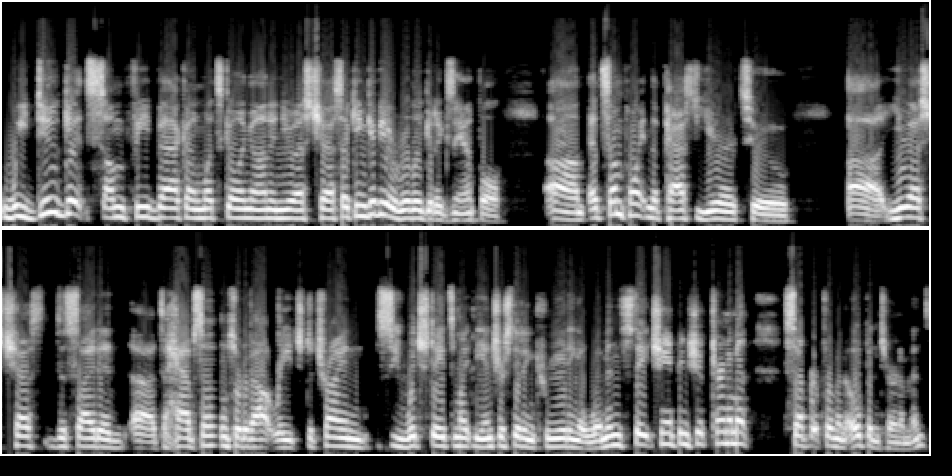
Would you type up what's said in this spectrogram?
we do get some feedback on what's going on in U.S. chess. I can give you a really good example. Um, at some point in the past year or two, uh, U.S. Chess decided uh, to have some sort of outreach to try and see which states might be interested in creating a women's state championship tournament separate from an open tournament.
